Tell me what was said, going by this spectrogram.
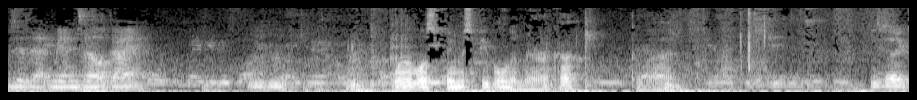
Is it that Manziel guy? important thing in his life right now. One of the most famous people in America? Come on. He's like,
